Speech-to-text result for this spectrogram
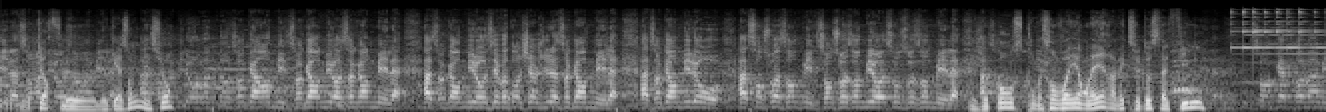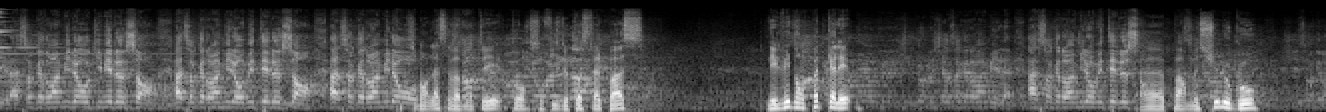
000, à le 120 000 turf, le, 100 000, le gazon, bien sûr. 100 000 euros maintenant, 140 000, 140 000 à 140 000, à 140 000 euros, c'est votre Julie, à 140 000, à 140 000 euros, à 160 000, 160 000 euros, à 160 000, Et je pense qu'on va s'envoyer en l'air avec ce Dostalfil. 180 000, à 180 000 euros qui met 200, à 180 000 euros mettez 200, à 180 000 euros. Effectivement, là, ça va monter pour ce fils de Costal Pass. Dans le Pas-de-Calais À 180 000 euros mettez 200. Euh, par Monsieur Legault, 180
